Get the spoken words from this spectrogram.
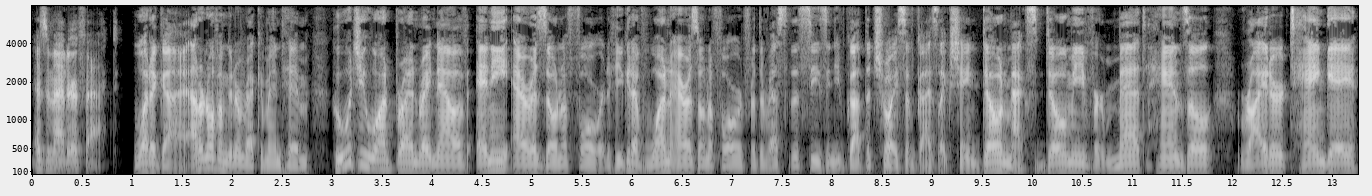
as a matter of fact. What a guy. I don't know if I'm going to recommend him. Who would you want, Brian, right now of any Arizona forward? If you could have one Arizona forward for the rest of the season, you've got the choice of guys like Shane Doan, Max Domi, Vermette, Hanzal, Rieder, Tanguay,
